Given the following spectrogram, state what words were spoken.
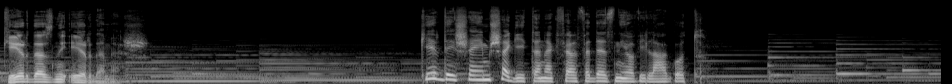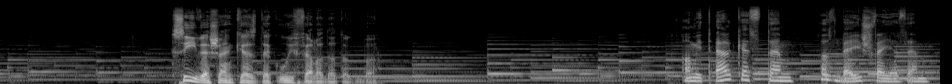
Kérdezni érdemes. Kérdéseim segítenek felfedezni a világot. Szívesen kezdek új feladatokba. Amit elkezdtem, azt be is fejezem.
